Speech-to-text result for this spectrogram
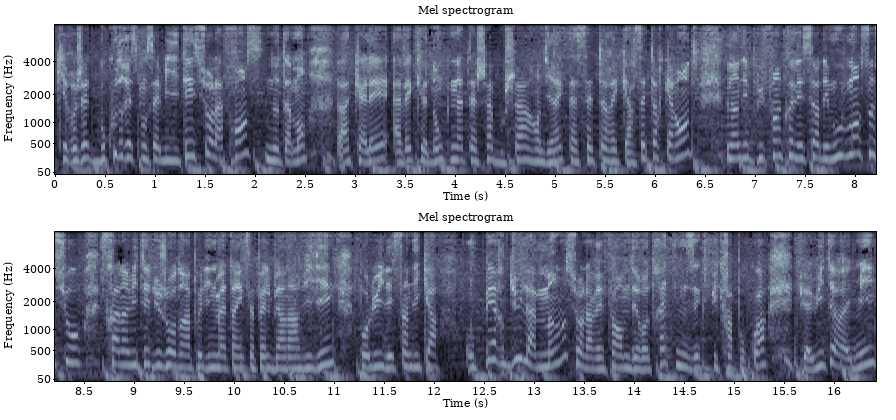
qui rejette beaucoup de responsabilités sur la France, notamment à Calais, avec donc Natacha Bouchard en direct à 7h15. 7h40, l'un des plus fins connaisseurs des mouvements mouvements sociaux sera l'invité du jour dans Apolline Matin. Il s'appelle Bernard Vivier. Pour lui, les syndicats ont perdu la main sur la réforme des retraites. Il nous expliquera pourquoi. Et puis à 8h30,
